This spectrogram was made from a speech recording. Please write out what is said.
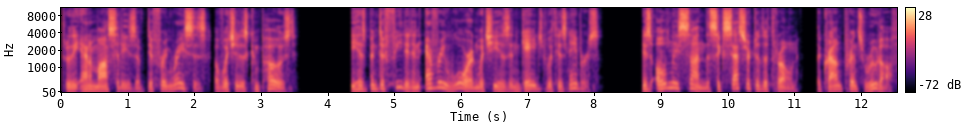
through the animosities of differing races of which it is composed. He has been defeated in every war in which he has engaged with his neighbors. His only son, the successor to the throne, the Crown Prince Rudolf,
